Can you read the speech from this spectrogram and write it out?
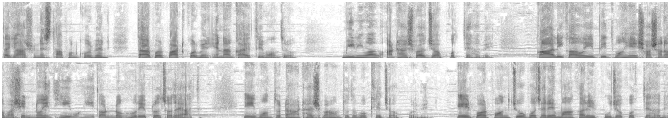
তাকে আসনে স্থাপন করবেন, তারপর পাঠ করবেন এনার গায়ত্রী মন্ত্র। মিনিমাম আঠাশ বার জপ করতে হবে। কালিকা ওই বিদ্মহে শ্মশানবাসীর নই ধীমহি তণ্ড ঘুরে প্রচোদয়াত। এই মন্ত্রটা আঠাশ বার অন্ততপক্ষে জপ করবেন। এরপর পঞ্চ উপচারে মা কালীর পুজো করতে হবে।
